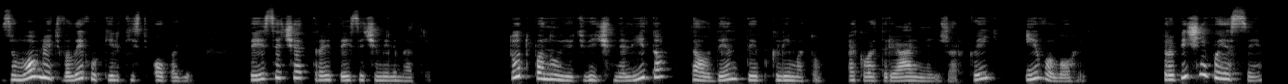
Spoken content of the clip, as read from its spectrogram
зумовлюють велику кількість опадів 1000-3000 мм. Тут панують вічне літо та один тип клімату екваторіальний жаркий і вологий. Тропічні пояси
